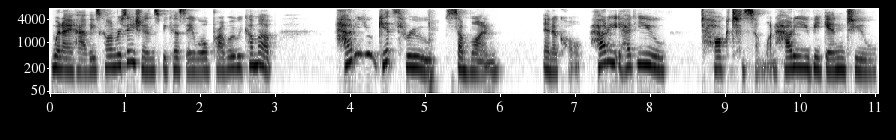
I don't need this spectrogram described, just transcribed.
when i have these conversations because they will probably come up how do you get through someone in a cult? How do you how do you talk to someone? How do you begin to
